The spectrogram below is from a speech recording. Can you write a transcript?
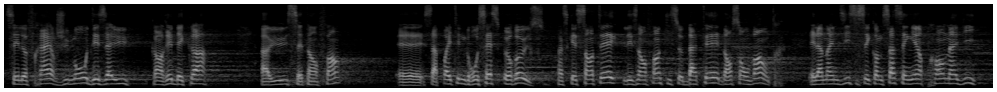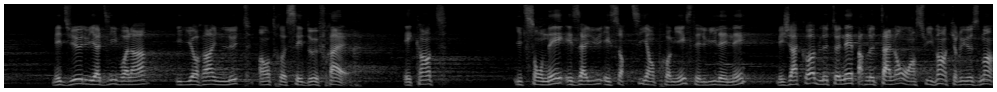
c'est le frère jumeau d'Ésaü. Quand Rebecca a eu cet enfant, ça n'a pas été une grossesse heureuse parce qu'elle sentait les enfants qui se battaient dans son ventre. Elle a même dit, si c'est comme ça, Seigneur, prends ma vie. Mais Dieu lui a dit, voilà, il y aura une lutte entre ces deux frères. Et quand ils sont nés, Ésaü est sorti en premier, c'était lui l'aîné, mais Jacob le tenait par le talon en suivant curieusement,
